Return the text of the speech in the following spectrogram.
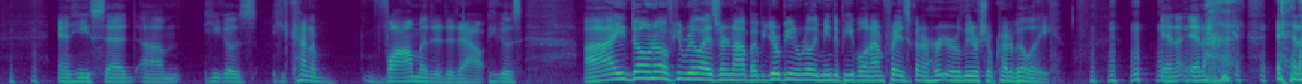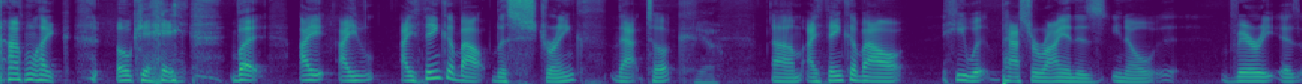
and he said, um, He goes, he kind of vomited it out. He goes, I don't know if you realize it or not, but you're being really mean to people, and I'm afraid it's going to hurt your leadership credibility. and and I, and I'm like, okay, but I I I think about the strength that took. Yeah. Um, I think about he would Pastor Ryan is you know very is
